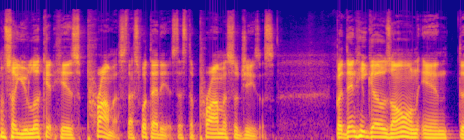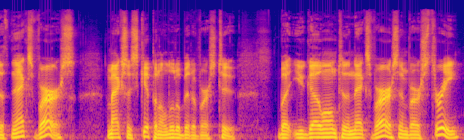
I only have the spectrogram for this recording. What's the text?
And so you look at his promise. That's what that is. That's the promise of Jesus. But then he goes on in the next verse. I'm actually skipping a little bit of verse 2. But you go on to the next verse in verse 3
